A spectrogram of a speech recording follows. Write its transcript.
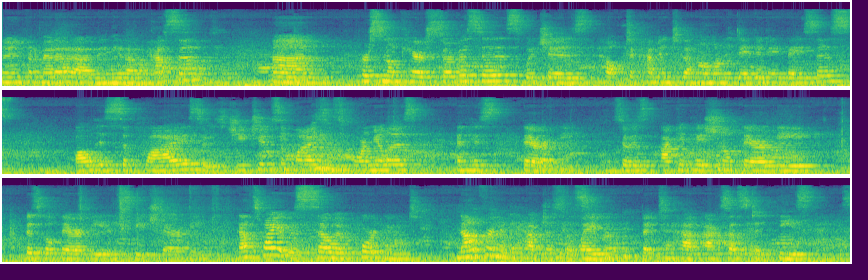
enfermera a la casa. Um, personal care services, which is help to come into the home on a day-to-day basis. All his supplies, so his G-tube supplies, his formulas, and his therapy. So his occupational therapy, physical therapy, and speech therapy. That's why it was so important, not for him to have just a waiver, but to have access to these things,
